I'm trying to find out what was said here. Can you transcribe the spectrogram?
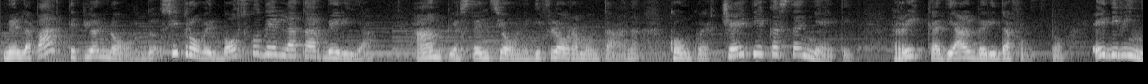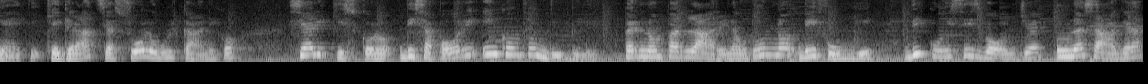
Nella parte più a nord si trova il bosco della Tarderia, ampia estensione di flora montana con querceti e castagneti, ricca di alberi da frutto e di vigneti che grazie al suolo vulcanico si arricchiscono di sapori inconfondibili, per non parlare in autunno dei funghi di cui si svolge una sagra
